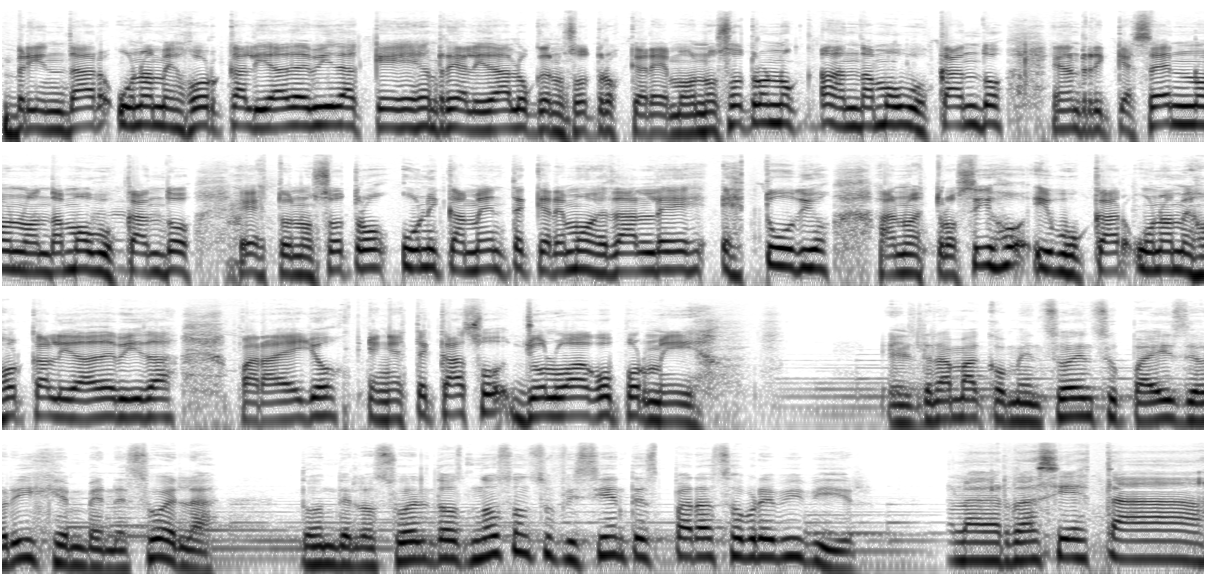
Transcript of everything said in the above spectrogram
brindar una mejor calidad de vida, que es en realidad lo que nosotros queremos. Nosotros no andamos buscando enriquecernos, no andamos buscando esto, nosotros únicamente queremos darle estudio a nuestros hijos y buscar una mejor calidad de vida para ellos. En este caso, yo lo hago por mi hija. El drama comenzó en su país de origen, Venezuela, donde los sueldos no son suficientes para sobrevivir. La verdad sí está,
